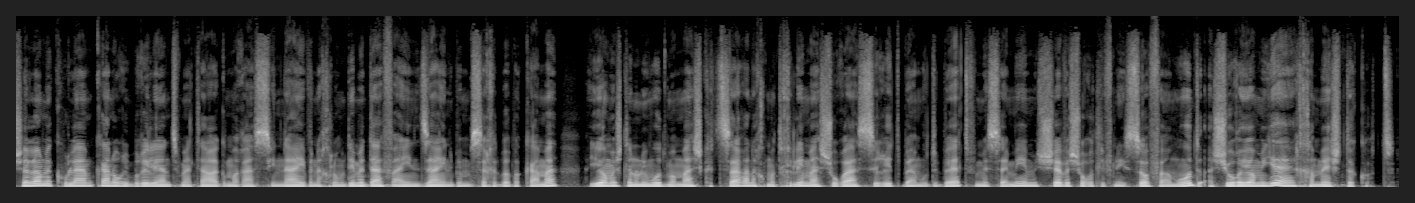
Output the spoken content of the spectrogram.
שלום לכולם, כאן אורי בריליאנט מאתר הגמרא סיני, ואנחנו לומדים את דף ע"ז במסכת בבא קמא. היום יש לנו לימוד ממש קצר, אנחנו מתחילים מהשורה העשירית בעמוד ב' ומסיימים שבע שורות לפני סוף העמוד. השיעור היום יהיה חמש דקות.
